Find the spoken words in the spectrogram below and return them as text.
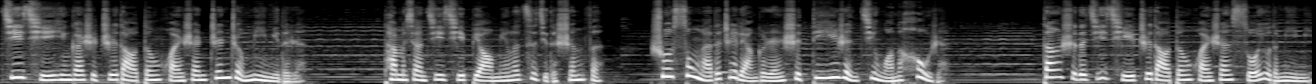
姬奇应该是知道登环山真正秘密的人。他们向姬奇表明了自己的身份，说送来的这两个人是第一任靖王的后人。当时的姬奇知道登环山所有的秘密。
